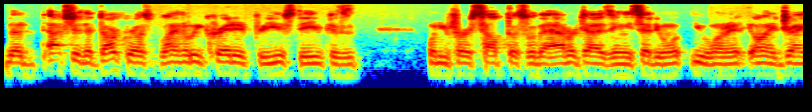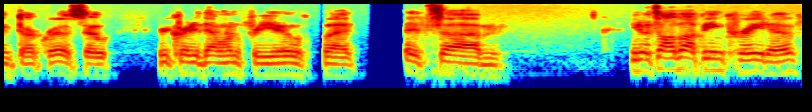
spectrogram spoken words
the, actually the dark roast blend that we created for you, Steve, because when you first helped us with the advertising, you said you, you wanted, you only drank dark roast. So we created that one for you, but it's, um, you know, it's all about being creative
